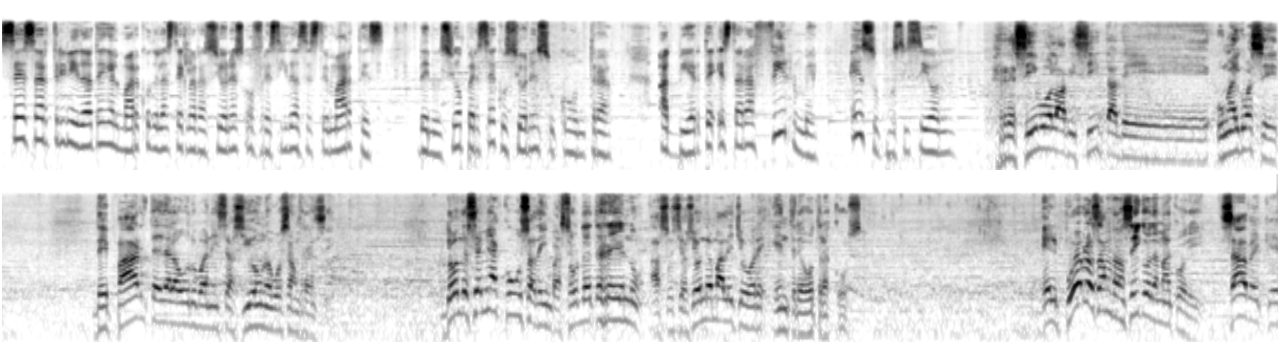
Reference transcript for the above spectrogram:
César Trinidad, en el marco de las declaraciones ofrecidas este martes, denunció persecución en su contra. Advierte estará firme en su posición. Recibo la visita de un alguacil de parte de la urbanización Nuevo San Francisco, donde se me acusa de invasor de terreno, asociación de malhechores, entre otras cosas. El pueblo de San Francisco de Macorís sabe que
